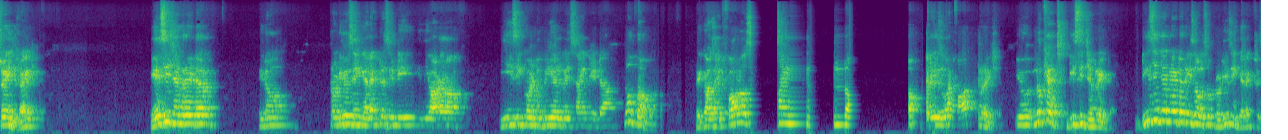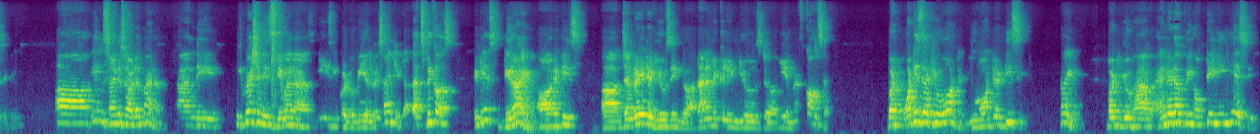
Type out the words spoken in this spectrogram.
Strange, right? AC generator, you know, producing electricity in the order of E is equal to BL by sine theta, no problem. Because it follows sine law. That is what for generation. You look at DC generator. DC generator is also producing electricity uh, in sinusoidal manner. And the equation is given as E is equal to BL by sine theta. That's because it is derived or it is generated using uh, dynamically induced uh, EMF concept. But what is that you wanted? You wanted DC, right? But you have ended up in obtaining AC,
